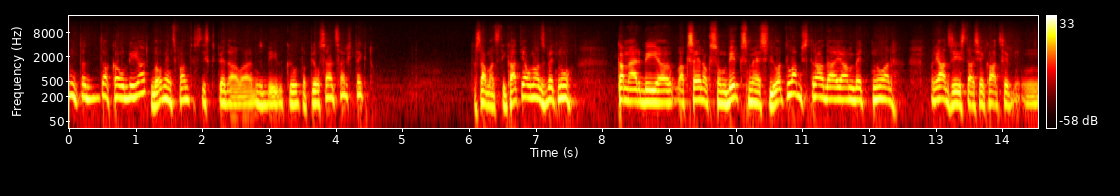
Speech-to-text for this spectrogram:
un tad atkal bija arī vēl viens fantastisks piedāvājums. Bija kļūt par pilsētas arhitektu. Tas amats tika atjaunots, bet, nu, kamēr bija Aksēnoks un Birks, mēs ļoti labi strādājām. Bet, nu, ar, man jāatzīstās, ja kāds ir mm,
